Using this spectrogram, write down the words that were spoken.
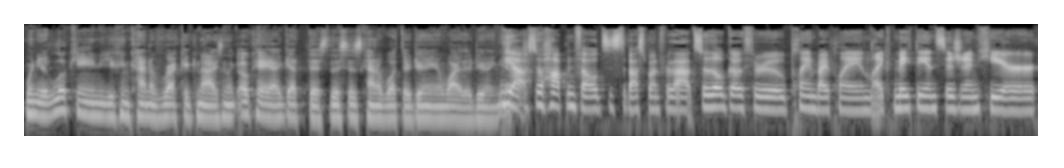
when you're looking, you can kind of recognize and like, okay, I get this. This is kind of what they're doing and why they're doing it. Yeah. So Hoppenfeld's is the best one for that. So they'll go through plane by plane, like make the incision here,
